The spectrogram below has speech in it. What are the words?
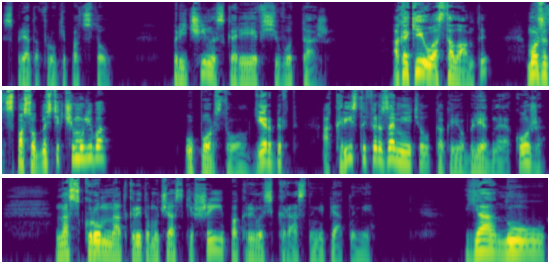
спрятав руки под стол. Причина, скорее всего, та же. — А какие у вас таланты? Может, способности к чему-либо? Упорствовал Герберт, а Кристофер заметил, как ее бледная кожа На скромно открытом участке шеи покрылась красными пятнами. «Я, ну...»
